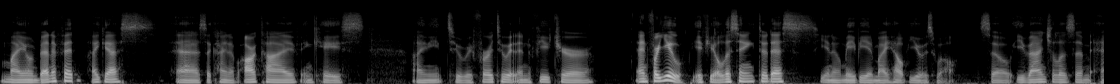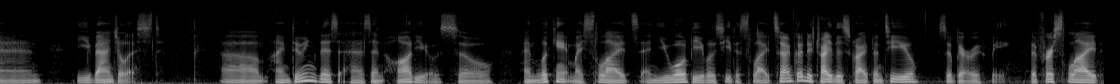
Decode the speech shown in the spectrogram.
my own benefit, I guess, as a kind of archive in case I need to refer to it in the future. And for you, if you're listening to this, you know, maybe it might help you as well. So, evangelism and the evangelist. Um, I'm doing this as an audio, so I'm looking at my slides and you won't be able to see the slides. So, I'm going to try to describe them to you. So, bear with me. The first slide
